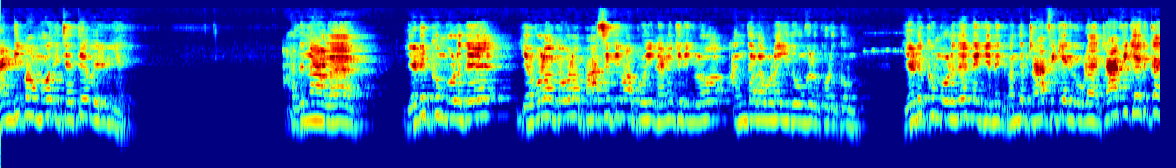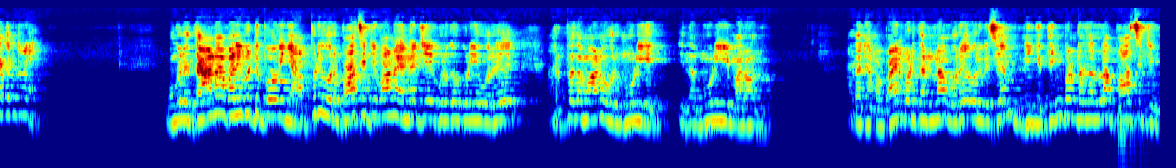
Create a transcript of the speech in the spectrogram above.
கண்டிப்பாக மோதி செத்தே போயிருவீங்க. அதனால எடுக்கும் பொழுதே எவ்வளோக்கு எவ்வளோ பாசிட்டிவாக போய் நினைக்கிறீங்களோ அந்த அளவில் இது உங்களுக்கு கொடுக்கும். எடுக்கும் பொழுதே இன்றைக்கி இன்றைக்கி வந்து டிராஃபிக்கே இருக்கக்கூடாது. டிராஃபிக்கே இருக்காதுன்றேன். உங்களுக்கு தானாக வழிபட்டு போவீங்க. அப்படி ஒரு பாசிட்டிவான எனர்ஜியை கொடுக்கக்கூடிய ஒரு அற்புதமான ஒரு மூலிகை இந்த மூலிகை மரம். அதை நம்ம பயன்படுத்தணும்னா ஒரே ஒரு விஷயம் நீங்கள் திங்க் பண்ணுறதெல்லாம் பாசிட்டிவ்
